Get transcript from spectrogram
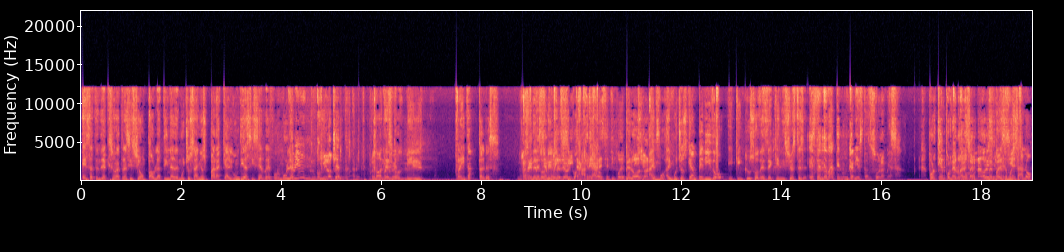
Esa tendría que ser una transición paulatina de muchos años para que algún día sí se reformule. Está bien, en 2080. está bien. No, en el parece bien. 2030, tal vez. Entonces, En el empecemos desde 2025. ahorita a Ah, claro. ese tipo de Pero hay, mu- hay muchos que han pedido y que incluso desde que inició este... Este debate nunca había estado sobre la mesa. ¿Por qué? Porque me los parece, gobernadores. me parece muy sano.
